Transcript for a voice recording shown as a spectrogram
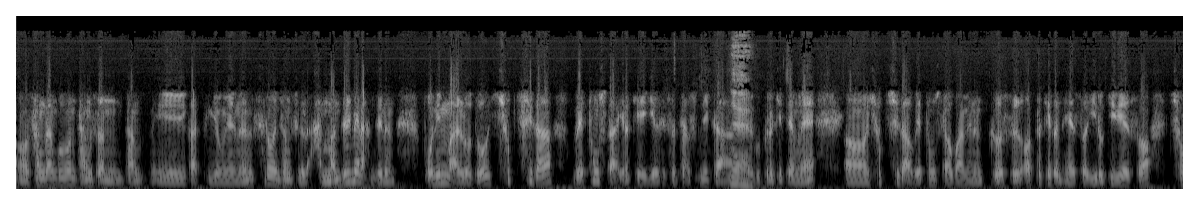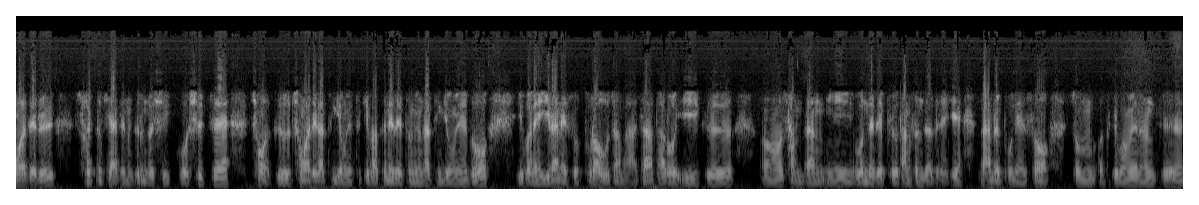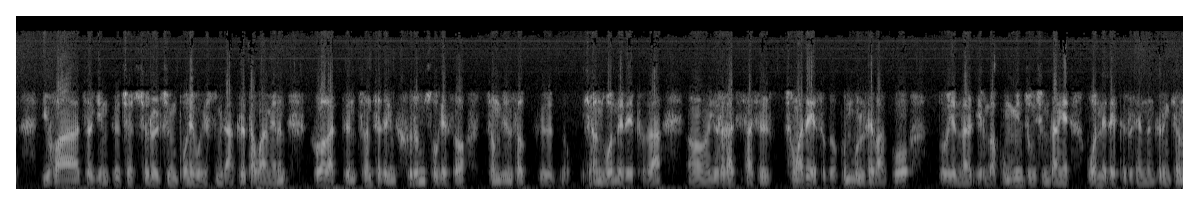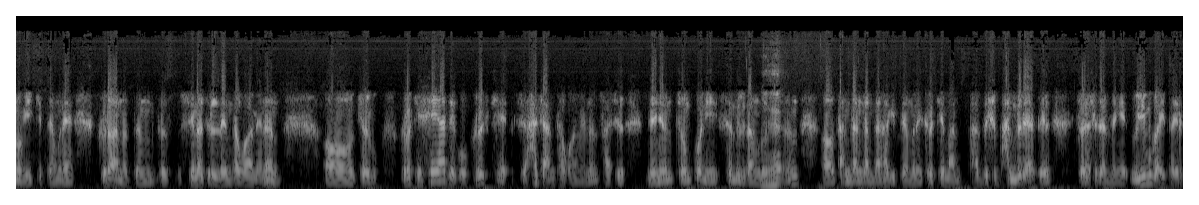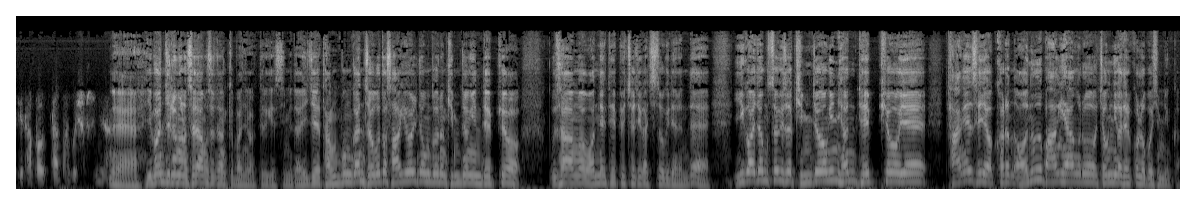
어, 상당 부분 당선, 당, 이 같은 경우에는 새로운 형식을 안 만들면 안 되는 본인 말로도 협치가 외통수다 이렇게 얘기를 했었지 않습니까? 예. 결국 그렇기 때문에, 어, 협치가 외통수라고 하면은 그것을 어떻게든 해서 이루기 위해서 청와대를 설득해야 되는 그런 것이 있고 실제 청, 그 청와대 같은 경우에 특히 박근혜 대통령 같은 경우에도 이번에 이란에서 돌아오자마자 바로 이그 어, 3당 이 원내대표 당선자들에게 난을 보내서 좀 어떻게 보면은 그 유화적인 그 제스처를 지금 보내고 있습니다. 그렇다고 하면은 그와 같은 전체적인 흐름 속에서 정진석 그 현 원내대표가 어, 여러 가지 사실 청와대에서도 근무를 해봤고 또 옛날 이른바 국민중심당의 원내대표를 했는 그런 경험이 있기 때문에 그러한 어떤 그 시너지를 낸다고 하면은 어 결국 그렇게 해야 되고 그렇게 하지 않다고 하면은 사실 내년 정권이 새누리당으로서는 어 간당간당하기 때문에 그렇게 만, 반드시 만들어야 될 절실한명의 의무가 있다 이렇게 답하, 답하고 싶습니다. 네. 이번 질문은 서양 소장께 마지막 드리겠습니다. 이제 당분간 적어도 4개월 정도는 김종인 대표 우상호 원내 대표 체제가 지속이 되는데 이 과정 속에서 김종인 현 대표의 당에서의 역할은 어느 방향으로 정리가 될 걸로 보십니까?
